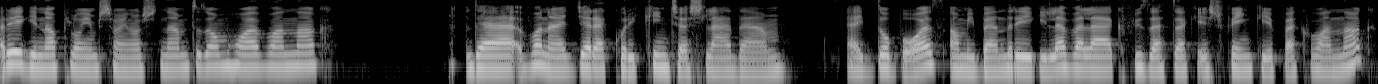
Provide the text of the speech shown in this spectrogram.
régi naplóim sajnos nem tudom, hol vannak, de van egy gyerekkori kincses ládám, egy doboz, amiben régi levelek, füzetek és fényképek vannak.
